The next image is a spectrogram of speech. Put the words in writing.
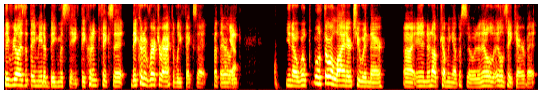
they realized that they made a big mistake. They couldn't fix it. They couldn't retroactively fix it, but they're Yeah. like you know, we'll we'll throw a line or two in there uh in an upcoming episode and it'll it'll take care of it.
